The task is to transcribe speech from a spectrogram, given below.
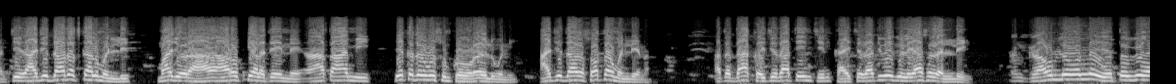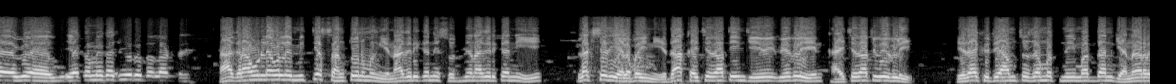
आणि ते अजित दादाच काल म्हणली माझ्यावर आरोप केला त्यांनी. आता आम्ही एकत्र बसून खाऊ राहिलो म्हणे. अजित दादा स्वतः म्हणले ना आता दाखायचे दात यांचे आणि खायचे दात वेगळे असं झाले आणि ग्राउंड लेवलला हे तर वे- वे- एकमेकाच्या विरोधात लढतंय हा ग्राउंड लेवलला मी तेच सांगतो ना मग हे. नागरिकांनी सुज्ञ नागरिकांनी लक्षात घ्यायला पाहिजे. हे दाखायचे जात यांचे वेगळे आणि खायचे जात वेगळी. हे दाखवते आमचं जमत नाही मतदान घेणार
